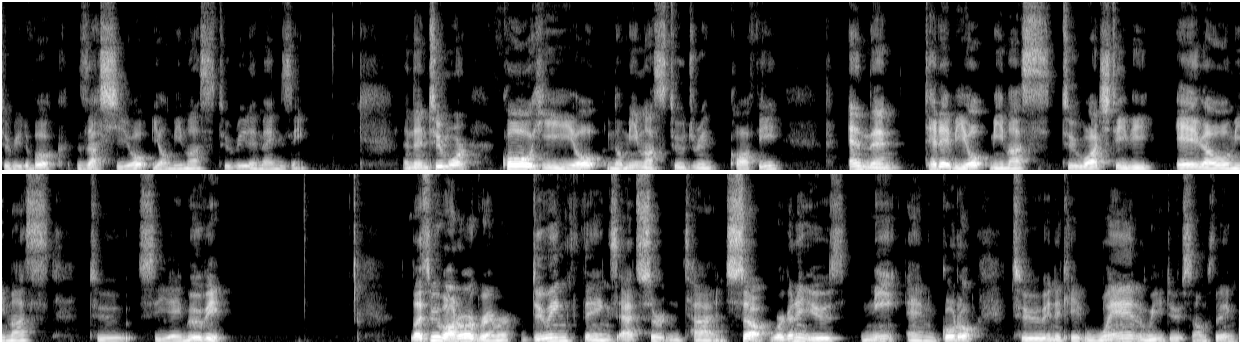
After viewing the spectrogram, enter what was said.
to read a book. 雑誌を読みます to read a magazine. And then two more. kohi to drink coffee, and then to watch TV, eiga to see a movie. Let's move on to our grammar, doing things at certain times. So we're going to use ni and goro to indicate when we do something.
